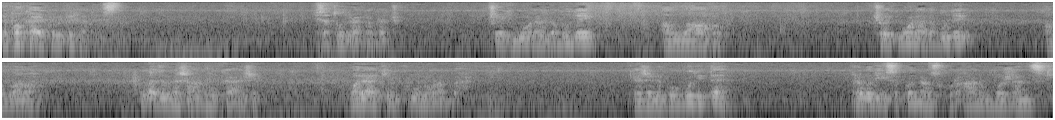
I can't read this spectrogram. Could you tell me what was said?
ne pokaje ko ne prihvati islam. I zato, draga braću, čovjek mora da bude Allahov. Čovjek mora da bude Allahov. Allah je našanuhu kaže "Walakin kunu رَبَّهِ Kaže, nego budite prevodi se kod nas Kur'anu božanski.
